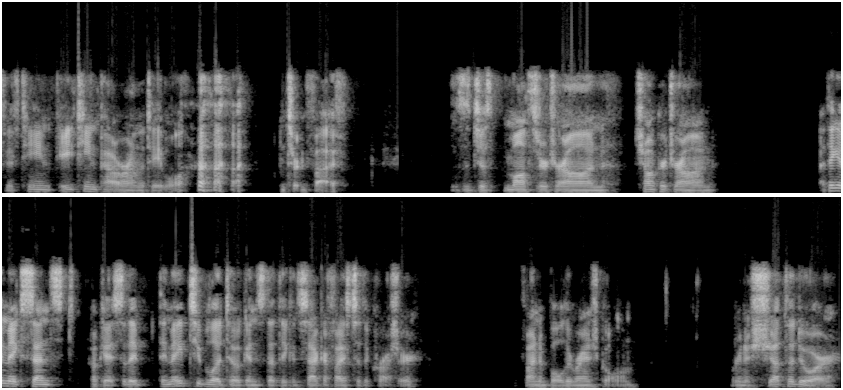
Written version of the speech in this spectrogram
15, 18 power on the table in turn 5. This is just Monstertron, Chonkertron. I think it makes sense. Okay, so they, they made two blood tokens that they can sacrifice to the Crusher. Find a Boulderbranch Golem. We're going to shut the door.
